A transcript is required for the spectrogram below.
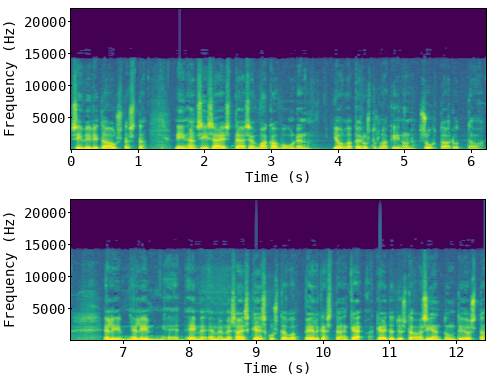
siviilitaustasta, niin hän sisäistää sen vakavuuden jolla perustuslakiin on suhtauduttava. Eli, eli et, emme, emme me saisi keskustella pelkästään kä- käytetystä asiantuntijoista,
